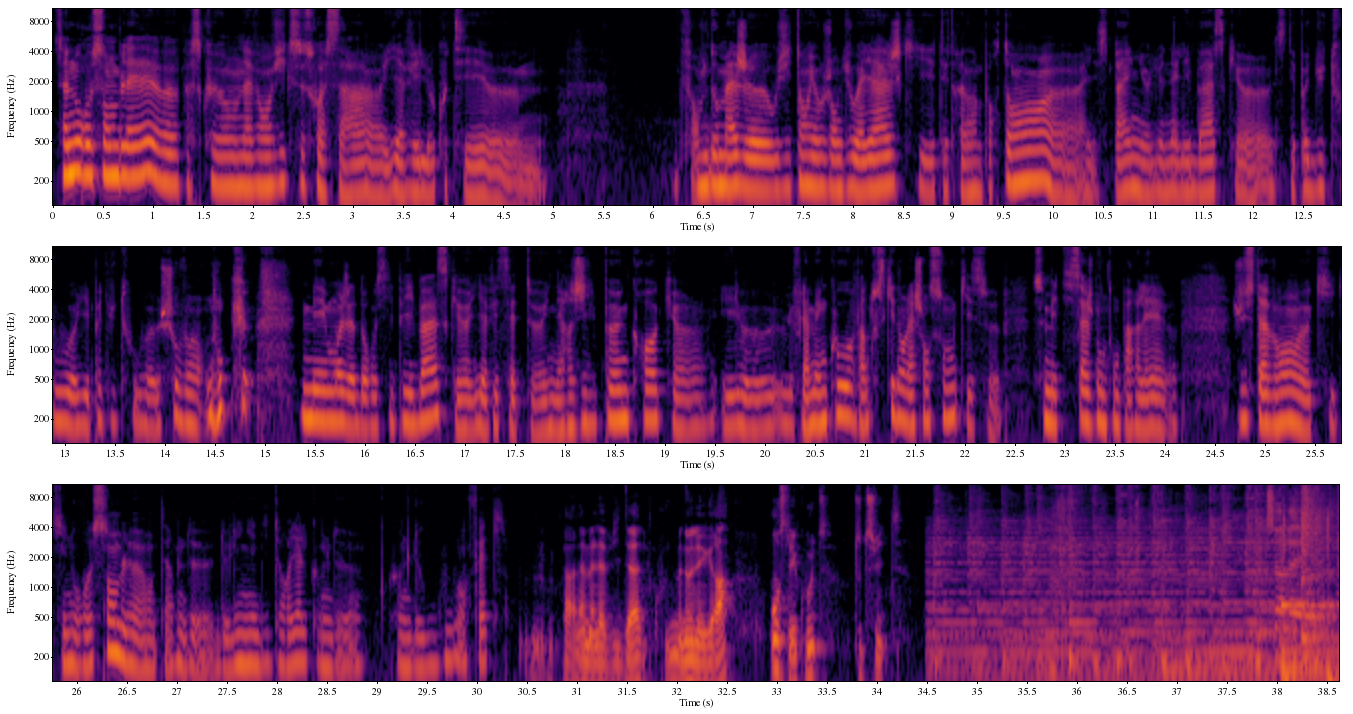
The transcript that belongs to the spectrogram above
ça nous ressemblait parce qu'on avait envie que ce soit ça. Il y avait le côté forme d'hommage euh, aux gitans et aux gens du voyage qui était très important. Euh, à l'Espagne, Lionel est basque, euh, c'était pas du tout, il n'est pas du tout chauvin. Donc, mais moi j'adore aussi le Pays Basque. Il y avait cette énergie punk rock et le flamenco, enfin tout ce qui est dans la chanson, qui est ce, métissage dont on parlait juste avant, qui, nous ressemble en termes de, ligne éditoriale comme de, comme de goût en fait. Par la Malavida, du coup, de Mano Negra. On se l'écoute tout de suite. Soleil.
